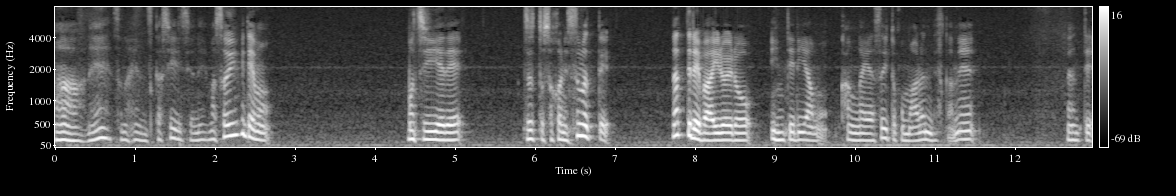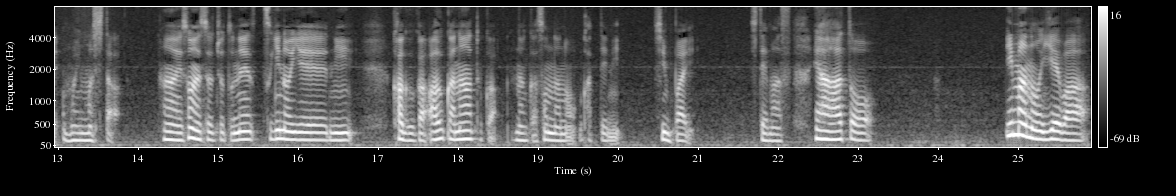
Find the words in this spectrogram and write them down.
まあねその辺難しいですよね。まあそういう意味でも持ち家でずっとそこに住むってなってればいろいろインテリアも考えやすいとこもあるんですかね。なんて思いました。はいそうなんですよ。ちょっとね次の家に家具が合うかなとかなんかそんなの勝手に心配してます。いやあと今の家は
